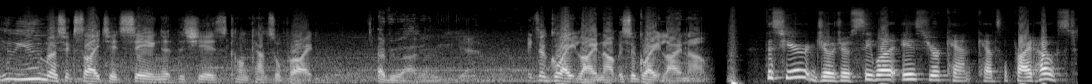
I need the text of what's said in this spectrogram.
who are you most excited seeing at this year's Can't Cancel Pride? everybody. Yeah. It's a great lineup. It's a great lineup. This year, JoJo Siwa is your Can't Cancel Pride host.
